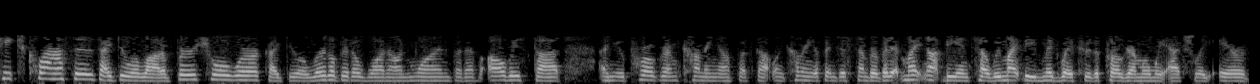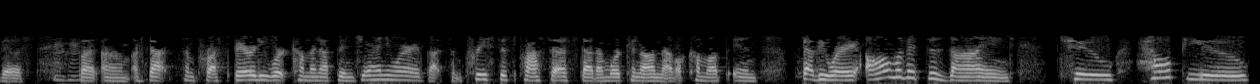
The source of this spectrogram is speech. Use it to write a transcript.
teach classes. I do a lot of virtual work. I do a little bit of one-on-one, but I've always got a new program coming up. I've got one coming up in December, but it might not be until we might be midway through the program when we actually air this. Mhm. But um, I've got some prosperity work coming up in January. I've got some priestess process that I'm working on that'll come up in February. All of it designed to help you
